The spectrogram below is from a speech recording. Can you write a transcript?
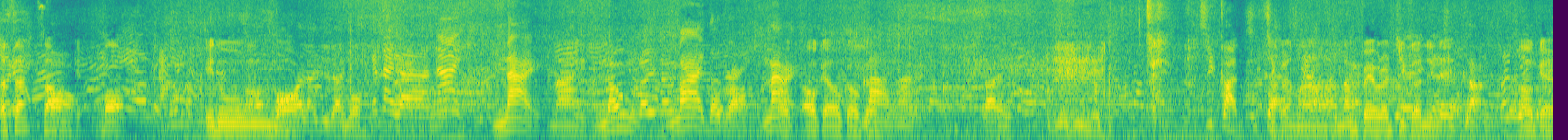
That's a sound. Bò. Idu bò. Bò. Cái này là nai. Nai. Nai. Ừ. Nai đầu rỏ. Nai. Ờ, ok ok ok. Nai nai. Đây. chicken chicken nam pe ora chicken à, ile okay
